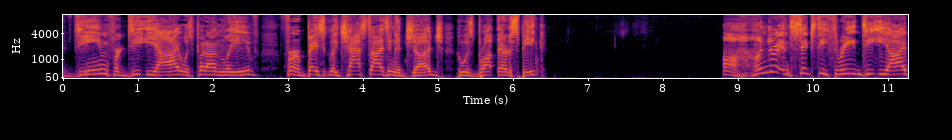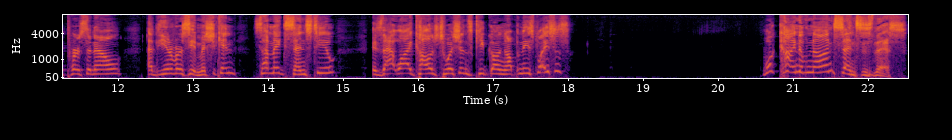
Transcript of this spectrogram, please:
dean for DEI was put on leave for basically chastising a judge who was brought there to speak. 163 DEI personnel at the University of Michigan? Does that make sense to you? Is that why college tuitions keep going up in these places? What kind of nonsense is this?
